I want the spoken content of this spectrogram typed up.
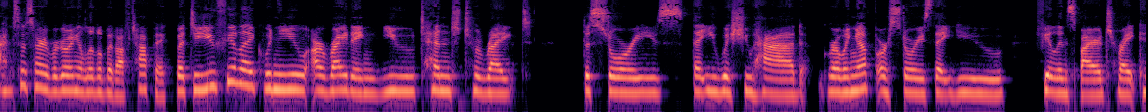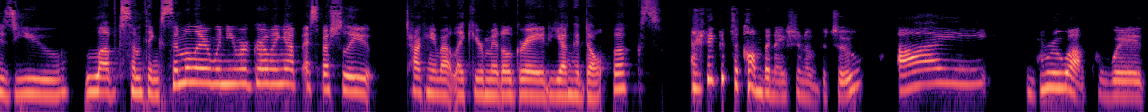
I'm so sorry we're going a little bit off topic, but do you feel like when you are writing, you tend to write the stories that you wish you had growing up or stories that you feel inspired to write because you loved something similar when you were growing up, especially talking about like your middle grade young adult books? I think it's a combination of the two. I grew up with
